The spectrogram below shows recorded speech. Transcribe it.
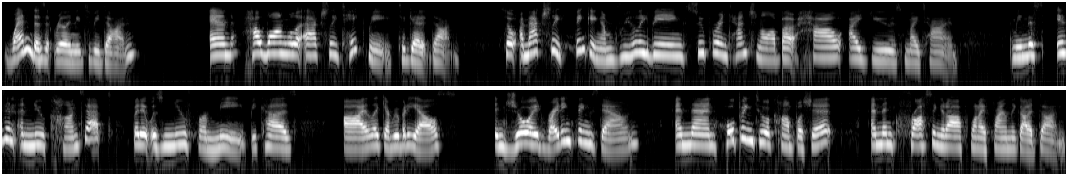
when does it really need to be done and how long will it actually take me to get it done? So I'm actually thinking, I'm really being super intentional about how I use my time. I mean, this isn't a new concept, but it was new for me because I, like everybody else, enjoyed writing things down and then hoping to accomplish it and then crossing it off when I finally got it done.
